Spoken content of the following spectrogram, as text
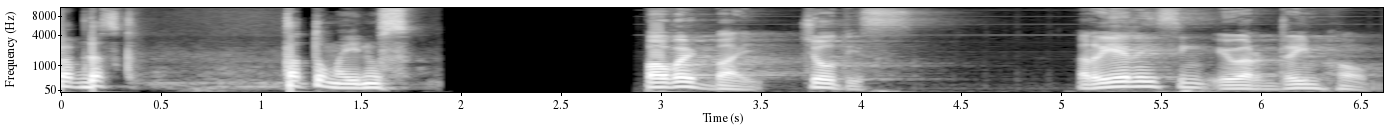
വെബ് ഡെസ്ക് തത്വമൈ ന്യൂസ്. പവേഡ് ബൈ ജ്യോതിസ്. റിയലൈസിംഗ് യുവർ ഡ്രീം home.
